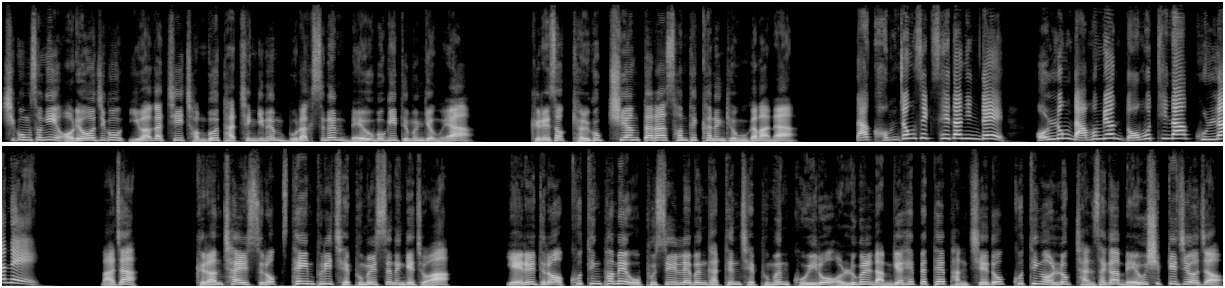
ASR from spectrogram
시공성이 어려워지고 이와 같이 전부 다 챙기는 무락스는 매우 보기 드문 경우야. 그래서 결국 취향 따라 선택하는 경우가 많아. 나 검정색 세단인데 얼룩 남으면 너무 티나 곤란해. 맞아. 그런 차일수록 스테인프리 제품을 쓰는 게 좋아. 예를 들어 코팅팜의 오프스 11 같은 제품은 고의로 얼룩을 남겨 햇볕에 방치해도 코팅 얼룩 잔사가 매우 쉽게 지워져.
